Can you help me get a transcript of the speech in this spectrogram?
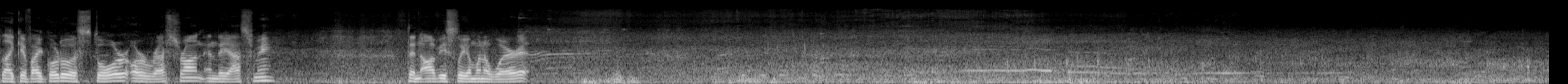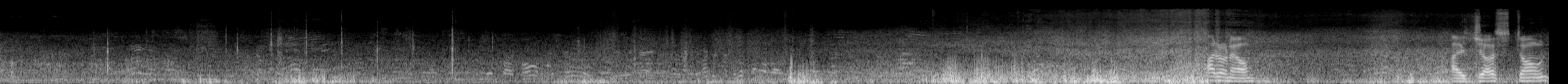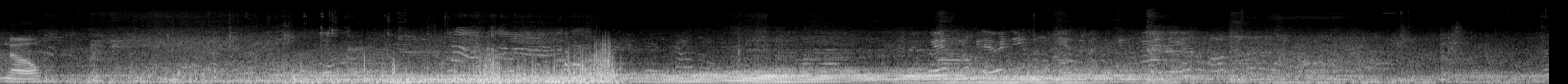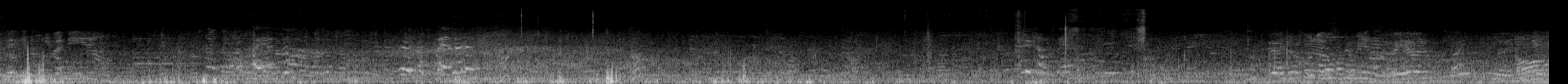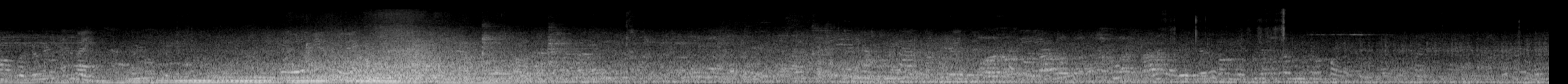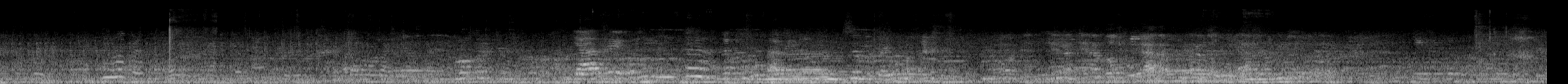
like if I go to a store or a restaurant and they ask me, then obviously I'm gonna wear it. I don't know. I just don't know.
